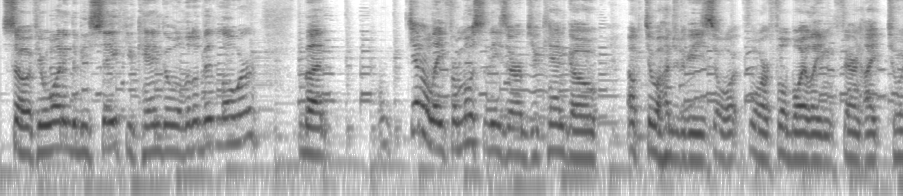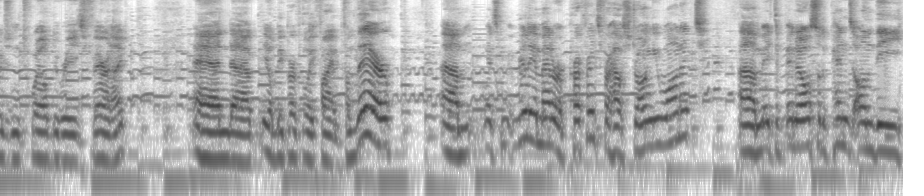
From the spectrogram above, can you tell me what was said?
So if you're wanting to be safe, you can go a little bit lower. But generally for most of these herbs you can go up to 100 degrees or for full boiling Fahrenheit, 212 degrees Fahrenheit, and uh, it'll be perfectly fine. From there, um, it's really a matter of preference for how strong you want it. Um, it, it, also depends on the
